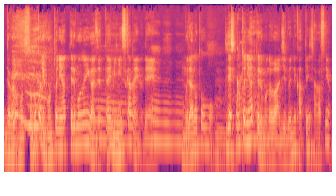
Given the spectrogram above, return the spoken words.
だからその子に本当にやってるもの以外は絶対身につかないので、うんうんうん無駄だと思う、うん。で本当に合ってるものは自分で勝手に探せよ、い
